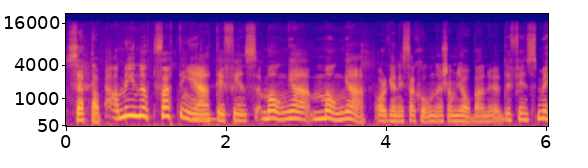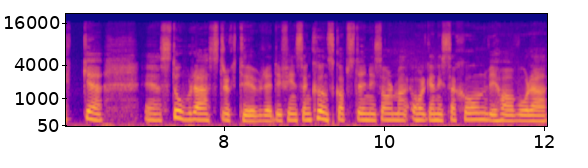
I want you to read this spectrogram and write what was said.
setup. Ja, min uppfattning är att det finns många, många organisationer som jobbar nu. Det finns mycket eh, stora strukturer. Det finns en kunskapsstyrningsorganisation. Vi har våra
